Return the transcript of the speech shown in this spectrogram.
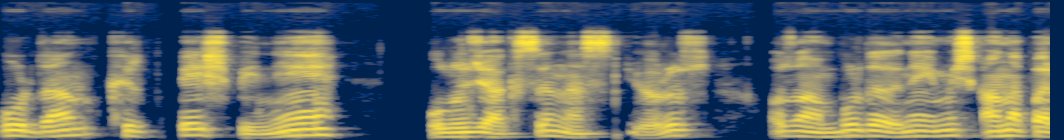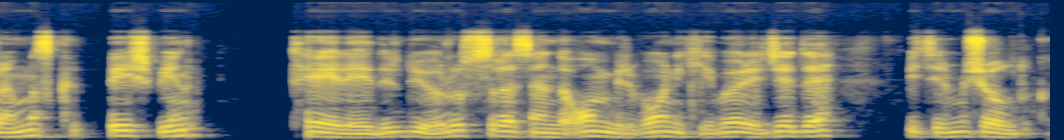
buradan 45 bini bulacaksınız diyoruz. O zaman burada da neymiş? Ana paramız 45 bin TL'dir diyoruz. Sıra sende 11 ve 12'yi böylece de bitirmiş olduk.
